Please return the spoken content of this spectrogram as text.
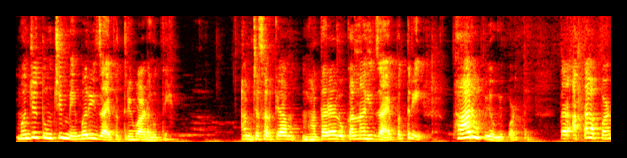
म्हणजे तुमची मेमरी जायपत्री वाढवते. आमच्यासारख्या म्हाताऱ्या लोकांना ही जायपत्री फार उपयोगी पडते. तर आता आपण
